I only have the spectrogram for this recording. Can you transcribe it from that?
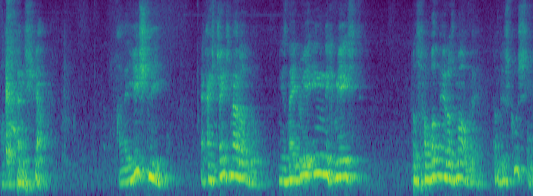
poza ten świat. Ale jeśli jakaś część narodu nie znajduje innych miejsc do swobodnej rozmowy, do dyskusji,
